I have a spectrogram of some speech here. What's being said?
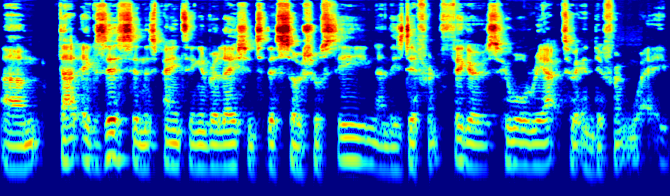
Um, that exists in this painting in relation to this social scene and these different figures who all react to it in different way.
